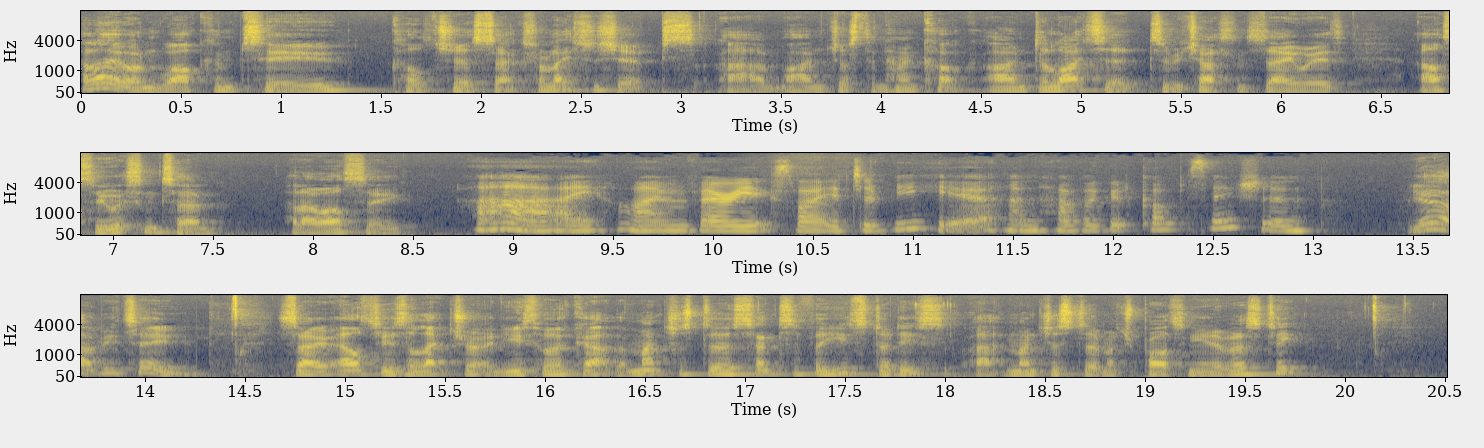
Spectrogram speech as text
Hello and welcome to Culture, Sex, Relationships. Um, I'm Justin Hancock. I'm delighted to be chatting today with Elsie Whittington. Hello, Elsie. Hi, I'm very excited to be here and have a good conversation. Yeah, me too. So, Elsie is a lecturer and youth worker at the Manchester Centre for Youth Studies at Manchester Metropolitan University.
